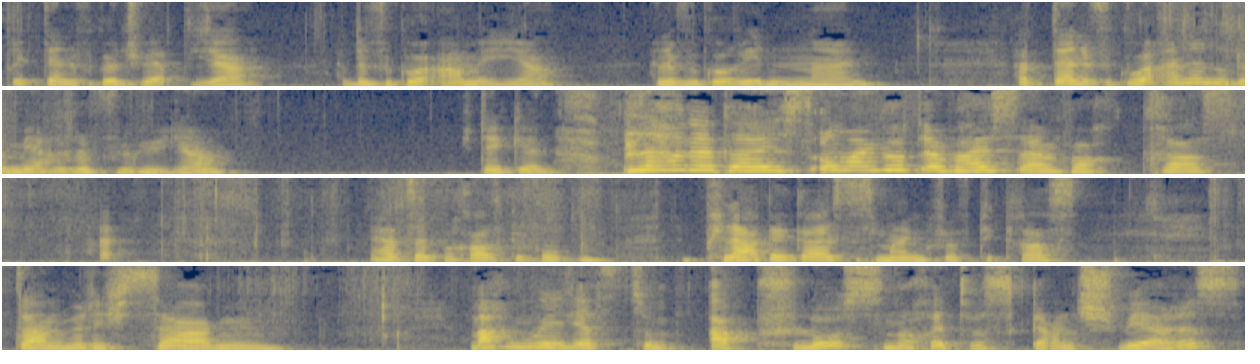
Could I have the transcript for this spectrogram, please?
Trägt deine Figur ein Schwert? Ja. Hat deine Figur Arme? Ja. Hat deine Figur Reden? Nein. Hat deine Figur einen oder mehrere Flügel? Ja. Ich denke an Plagergeist. Oh mein Gott, er weiß einfach. Krass. Er hat es einfach rausgefunden. Der Plagegeist ist Minecraft, krass. Dann würde ich sagen, machen wir jetzt zum Abschluss noch etwas ganz Schweres.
